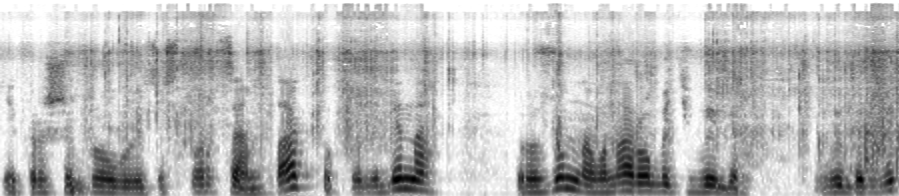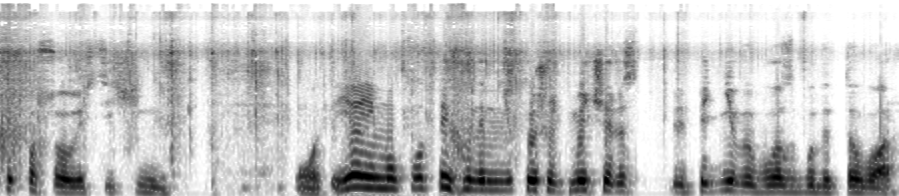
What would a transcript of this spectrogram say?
як розшифровується з творцем. Так? Тобто людина розумна, вона робить вибір. Вибір жити по совісті чи ні. От. І я їм оплатив, вони мені пишуть, ми через 5 днів у вас буде товар.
